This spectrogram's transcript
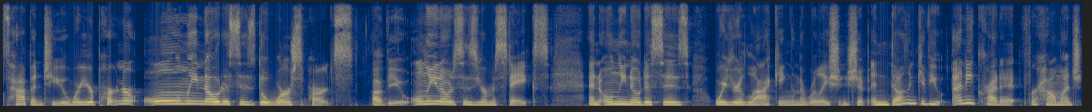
What's happened to you where your partner only notices the worst parts of you, only notices your mistakes, and only notices where you're lacking in the relationship and doesn't give you any credit for how much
